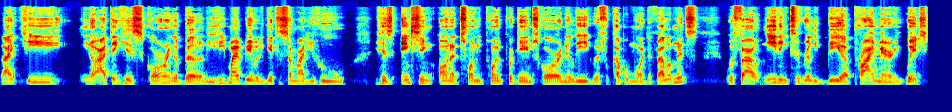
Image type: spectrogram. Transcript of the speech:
like he you know I think his scoring ability he might be able to get to somebody who is inching on a 20 point per game score in the league with a couple more developments without needing to really be a primary which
